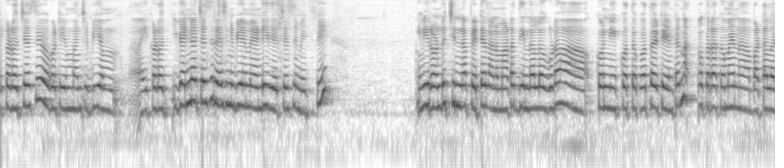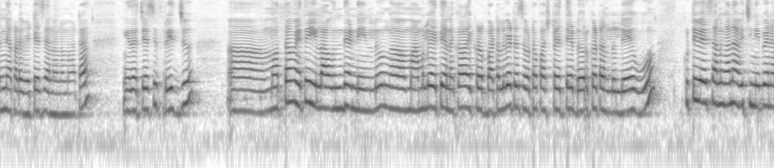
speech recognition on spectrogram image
ఇక్కడ వచ్చేసి ఒకటి మంచి బియ్యం ఇక్కడ ఇవన్నీ వచ్చేసి రేషన్ బియ్యమే అండి ఇది వచ్చేసి మిక్సీ. ఇవి రెండు చిన్న పెట్టెలు అనమాట దీనిలలో కూడా కొన్ని కొత్త కొత్త ఏంటంటే ఒక రకమైన బట్టలన్నీ అక్కడ పెట్టేశాను అనమాట ఇది వచ్చేసి ఫ్రిడ్జ్. మొత్తం అయితే ఇలా ఉందండి ఇల్లు. ఇంకా మామూలుగా అయితే వెనక ఇక్కడ బట్టలు పెట్టే చోట ఫస్ట్ అయితే డోర్ కటన్లు లేవు. కుట్టి వేసాను కానీ అవి చినిపోయినా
